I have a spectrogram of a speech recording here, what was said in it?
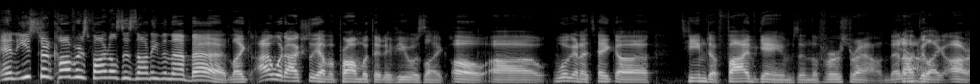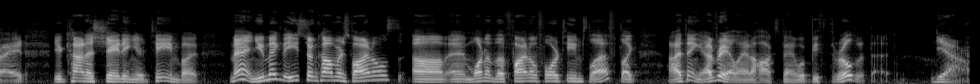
and Eastern Conference Finals is not even that bad. Like I would actually have a problem with it if he was like, "Oh, uh, we're gonna take a team to five games in the first round." Then yeah. I'd be like, "All right, you're kind of shading your team." But man, you make the Eastern Conference Finals, um, and one of the final four teams left. Like I think every Atlanta Hawks fan would be thrilled with that. Yeah,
